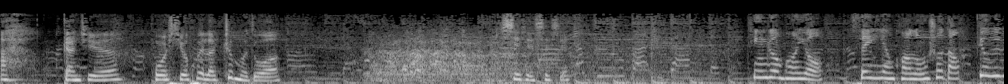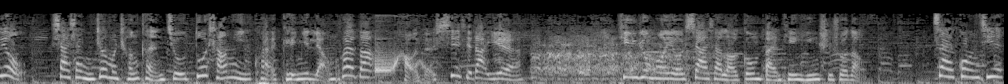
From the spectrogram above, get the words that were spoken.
哎，感觉我学会了这么多。谢谢谢谢，听众朋友，飞燕狂龙说道：“biu biu biu，夏夏你这么诚恳，就多赏你一块，给你两块吧。”好的，谢谢大爷。听众朋友，夏夏老公坂田银时说道：“在逛街，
